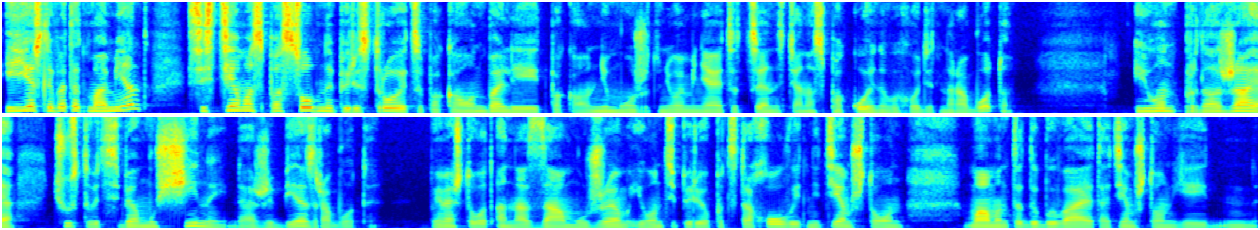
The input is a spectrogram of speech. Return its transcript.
И если в этот момент система способна перестроиться, пока он болеет, пока он не может, у него меняются ценности, она спокойно выходит на работу, и он, продолжая чувствовать себя мужчиной, даже без работы, понимаешь, что вот она замужем, и он теперь ее подстраховывает не тем, что он мамонта добывает, а тем, что он ей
